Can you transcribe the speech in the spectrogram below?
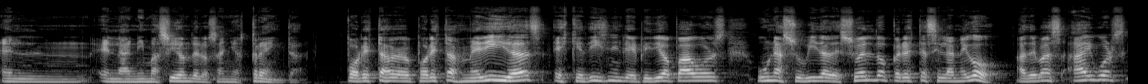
en, la animación de los años 30. Por, por, estas medidas es que Disney le pidió a Powers una subida de sueldo, pero este se la negó. Además, iWorks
